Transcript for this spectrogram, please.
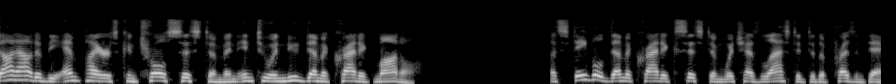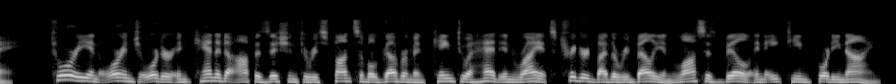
out of the empire's control system and into a new democratic model. A stable democratic system which has lasted to the present day. Tory and Orange Order in Canada opposition to responsible government came to a head in riots triggered by the Rebellion Losses Bill in 1849.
